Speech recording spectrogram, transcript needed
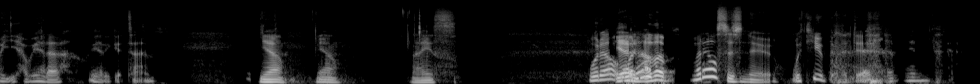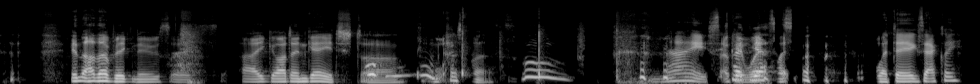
yeah we had a we had a good time yeah, yeah. Nice. what else Yeah, what, else other what else is new with you benedict I mean, in the other big news is I got engaged uh! Christmas. nice okay what, yes. what what day exactly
